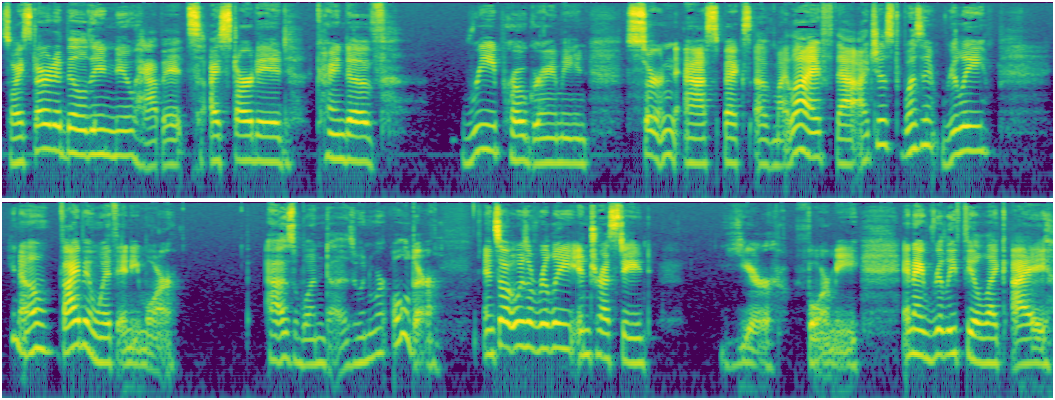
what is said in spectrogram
So, I started building new habits. I started kind of reprogramming certain aspects of my life that I just wasn't really, you know, vibing with anymore, as one does when we're older. And so it was a really interesting year for me. And I really feel like I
